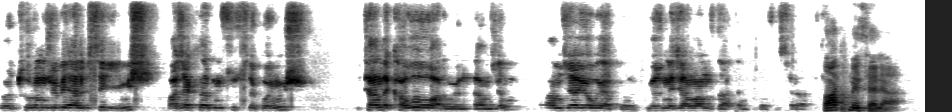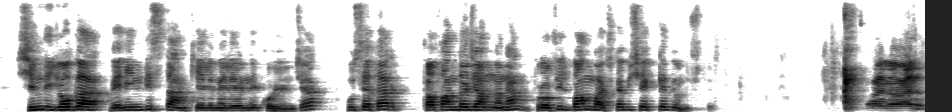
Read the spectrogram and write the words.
Böyle turuncu bir elbise giymiş. Bacaklarını üst üste koymuş. Bir tane de kavuğu var böyle amcanın. Amcaya yoga yapıyor. Gözümde canlandı zaten profil Serhat. Bak mesela şimdi yoga ve Hindistan kelimelerini koyunca bu sefer kafanda canlanan profil bambaşka bir şekle dönüştü. Aynen aynen.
